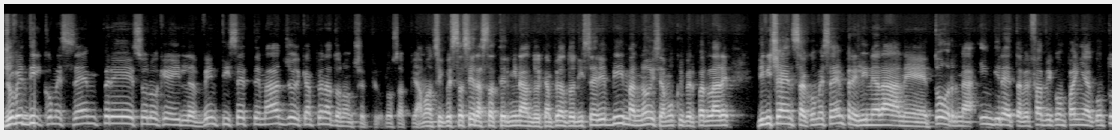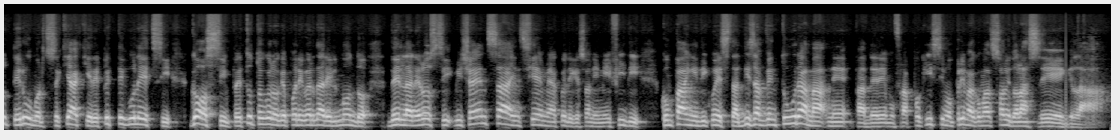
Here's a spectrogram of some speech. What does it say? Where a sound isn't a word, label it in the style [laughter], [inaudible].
Giovedì, come sempre, solo che il 27 maggio il campionato non c'è più, lo sappiamo. Anzi, questa sera sta terminando il campionato di Serie B, ma noi siamo qui per parlare di Vicenza, come sempre. Linea Lane torna in diretta per farvi compagnia con tutti i rumors, chiacchiere, pettegolezzi, gossip e tutto quello che può riguardare il mondo della Nerossi Vicenza, insieme a quelli che sono i miei fidi compagni di questa disavventura, ma ne parleremo fra pochissimo. Prima, come al solito, la sigla.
